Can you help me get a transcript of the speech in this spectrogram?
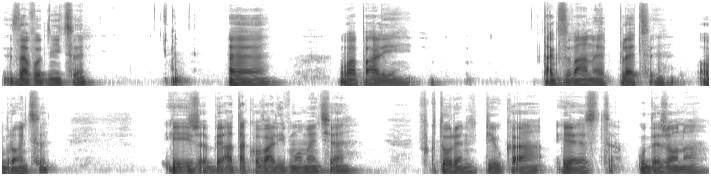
zawodnicy e, łapali tak zwane plecy obrońcy i żeby atakowali w momencie, w którym piłka jest uderzona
